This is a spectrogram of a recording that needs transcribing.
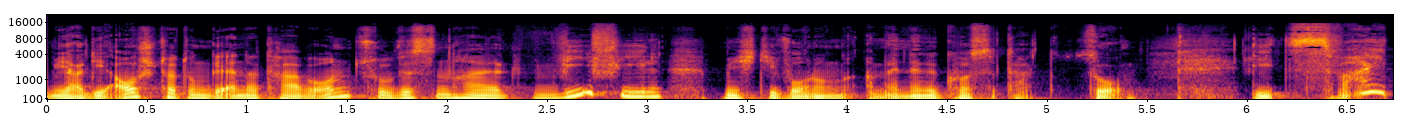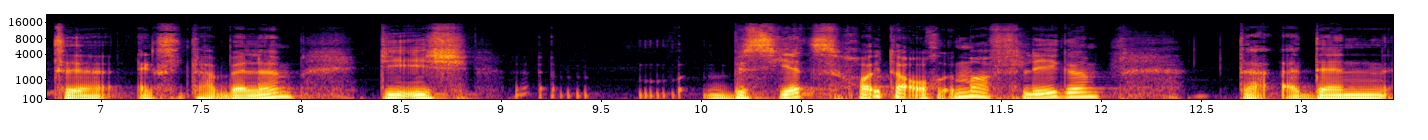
ja die Ausstattung geändert habe und zu wissen halt, wie viel mich die Wohnung am Ende gekostet hat. So, die zweite Excel-Tabelle, die ich äh, bis jetzt heute auch immer pflege, da, denn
